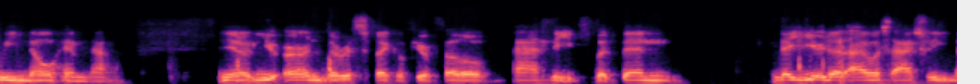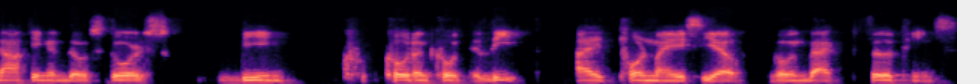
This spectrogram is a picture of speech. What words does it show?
we know him now. You know, you earn the respect of your fellow athletes. But then the year that I was actually knocking on those doors, being quote unquote elite, I torn my ACL going back to Philippines.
